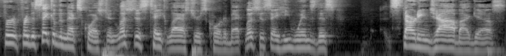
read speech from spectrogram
for for the sake of the next question, let's just take last year's quarterback. Let's just say he wins this starting job, I guess.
